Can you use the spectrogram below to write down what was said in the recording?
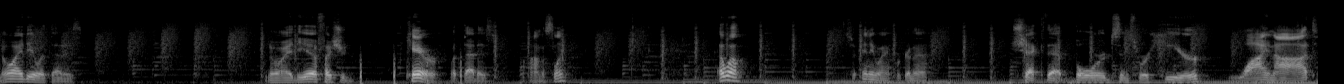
no idea what that is. No idea if I should care what that is, honestly. Oh well. So anyway, we're gonna check that board since we're here. Why not?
